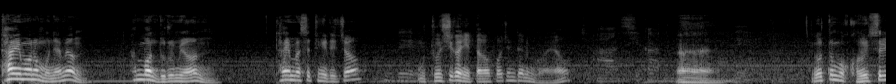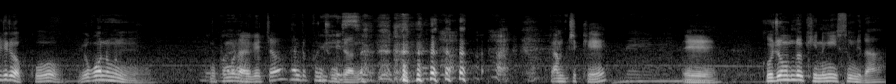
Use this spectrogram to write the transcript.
타이머는 뭐냐면 한번 누르면 타이머 세팅이 되죠? 네. 뭐 2시간 있다가 꺼진다는 거예요. 아, 시간. 예. 네. 이것도 뭐 거의 쓸 일이 없고 요거는 뭐 보면 뭔가요? 알겠죠? 핸드폰 충전. 깜찍해. 네. 예. 그 정도 기능이 있습니다.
